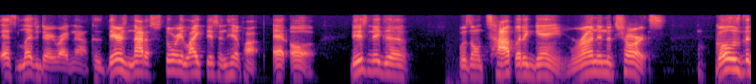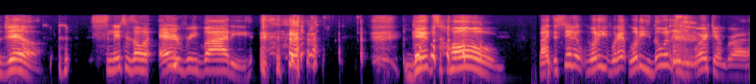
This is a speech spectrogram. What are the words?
that's legendary right now because there's not a story like this in hip hop at all. This nigga was on top of the game, running the charts, goes to jail, snitches on everybody, gets home. Like the shit, what he what, what he's doing is working, bro.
